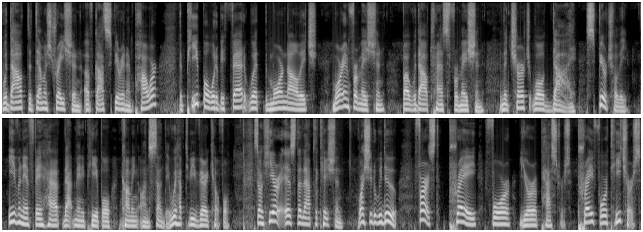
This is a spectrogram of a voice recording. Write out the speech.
without the demonstration of God's Spirit and power, the people would be fed with more knowledge, more information, but without transformation. And the church will die spiritually, even if they have that many people coming on Sunday. We have to be very careful. So here is the application. What should we do? First, pray for your pastors. Pray for teachers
